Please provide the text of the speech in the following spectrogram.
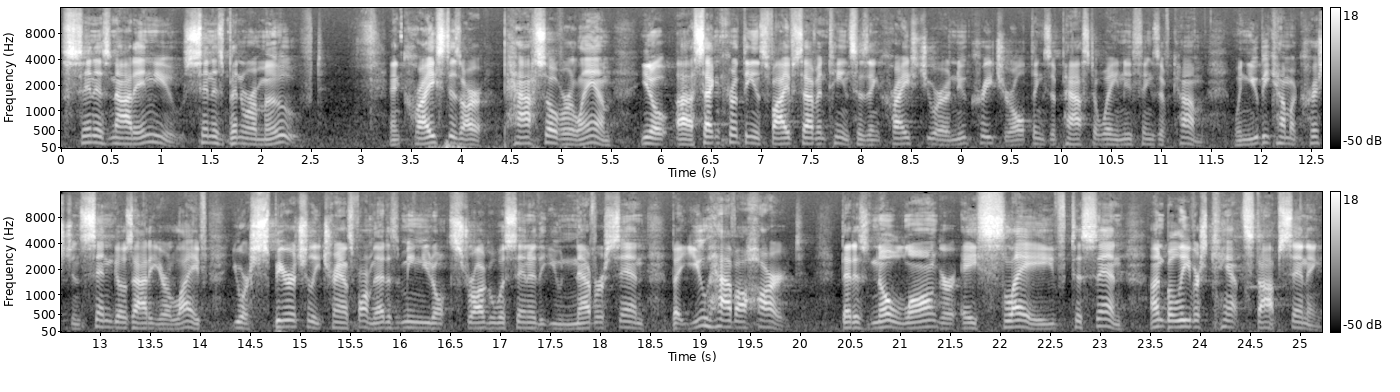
sin is not in you, sin has been removed. And Christ is our Passover lamb. You know, uh, 2 Corinthians 5.17 says, In Christ you are a new creature. Old things have passed away, new things have come. When you become a Christian, sin goes out of your life. You are spiritually transformed. That doesn't mean you don't struggle with sin or that you never sin, but you have a heart that is no longer a slave to sin. Unbelievers can't stop sinning.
